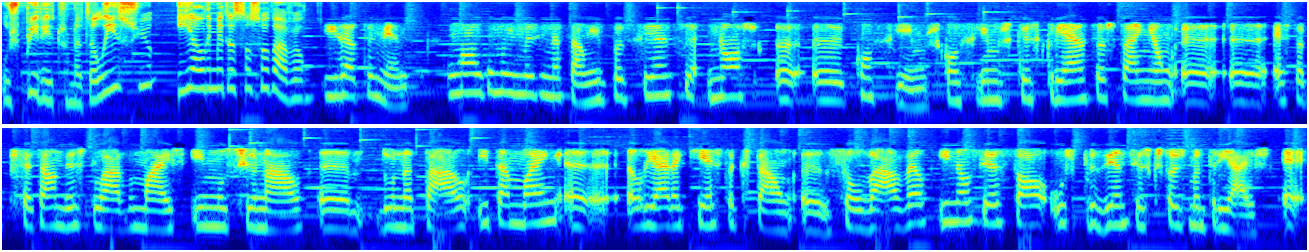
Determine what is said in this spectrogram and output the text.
o espírito natalício e a alimentação saudável saudável. Exatamente com alguma imaginação e paciência, nós uh, uh, conseguimos. Conseguimos que as crianças tenham uh, esta percepção deste lado mais emocional do Natal e também aliar aqui esta questão saudável e não ser só os presentes e as questões materiais. É,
